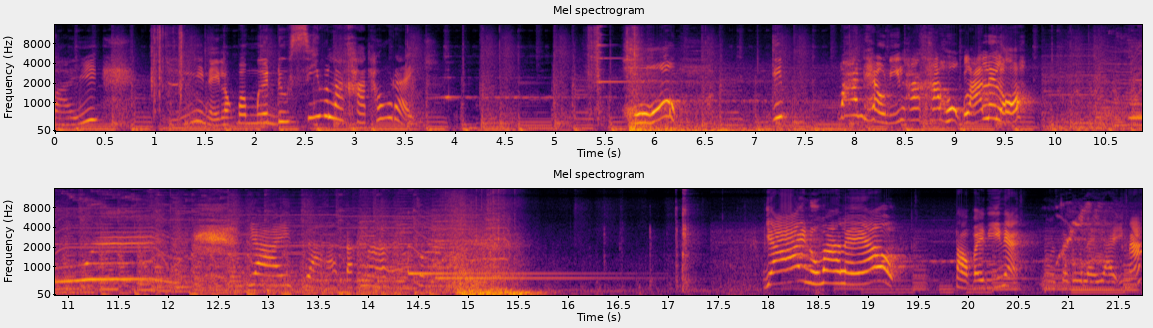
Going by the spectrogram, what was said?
ไว้ นี่ไหนลองประเมินดูซิว่าราคาเท่าไหร่ โห นี่บ้านแถวนี้ราคา 6 ล้านเลยเหรอยยายจ๋าตักมายายหนูมาแล้ว ต่อไปนี้เนี่ย หนูจะดูแลยายเองนะ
